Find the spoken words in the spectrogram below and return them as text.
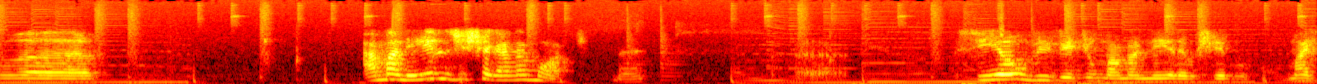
Uh, há maneiras de chegar na morte, né? Uh, se eu viver de uma maneira, eu chego mais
